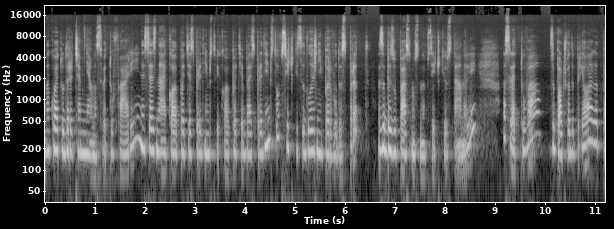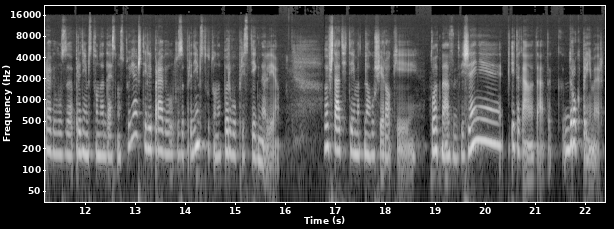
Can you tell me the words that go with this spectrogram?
на което да речем няма светофари, не се знае кой е пътя с предимство и кой е пътя без предимство, всички са длъжни първо да спрат за безопасност на всички останали, а след това започва да прилагат правило за предимство на десно стоящ или правилото за предимството на първо пристигналия. В Штатите имат много широки платна за движение и така нататък. Друг пример.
